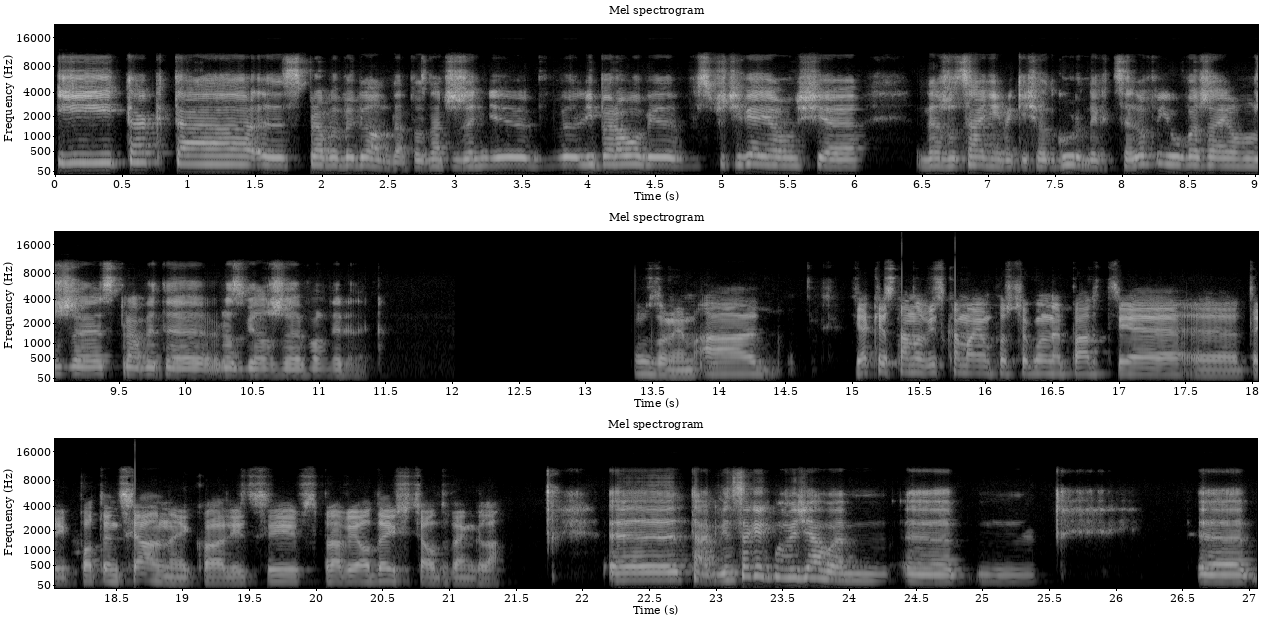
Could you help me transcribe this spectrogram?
I tak ta e, sprawa wygląda. To znaczy, że liberałowie sprzeciwiają się narzucaniem jakichś odgórnych celów i uważają, że sprawy te rozwiąże wolny rynek. Rozumiem. A jakie stanowiska mają poszczególne partie e, tej potencjalnej koalicji w sprawie odejścia od węgla? E, tak, więc tak jak powiedziałem, e, e,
